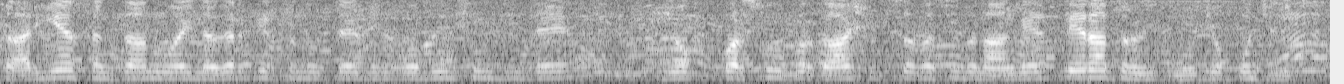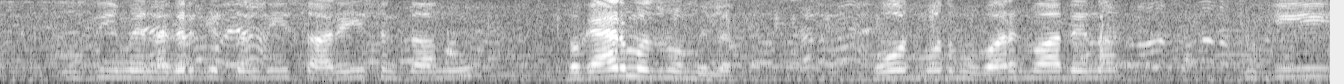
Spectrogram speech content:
ਸਾਰੀਆਂ ਸੰਗਤਾਂ ਨੂੰ ਅੱਜ ਨਗਰ ਕੀਰਤਨ ਉੱਤੇ ਗੁਰੂ ਗੋਬਿੰਦ ਸਿੰਘ ਜੀ ਦੇ ਜੋ ਪਰਸੂ ਪ੍ਰਕਾਸ਼ ਉਤਸਵ ਅਸੀਂ ਬਣਾਉਂਗੇ 13 ਤਰੀਕ ਨੂੰ ਜੋ ਪੁੰਚ ਵਿੱਚ ਉਸ ਦੀ ਮੈਂ ਨਗਰ ਕੀਰਤਨ ਦੀ ਸਾਰੀ ਸੰਗਤਾਂ ਨੂੰ ਬਗੈਰ ਮਜ਼ਲੂਮ ਮਿਲਤ ਬਹੁਤ ਬਹੁਤ ਮੁਬਾਰਕਬਾਦ ਦੇਣਾ, ਕਿਉਂਕਿ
